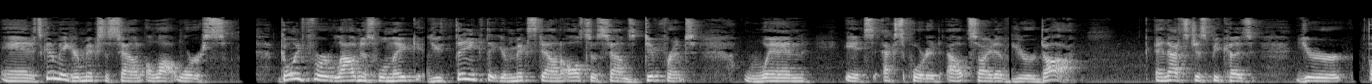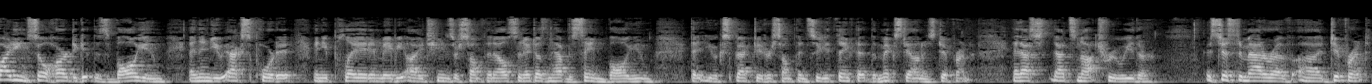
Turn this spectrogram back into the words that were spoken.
and it's going to make your mixes sound a lot worse. Going for loudness will make you think that your mix down also sounds different when it's exported outside of your DAW. And that's just because you're fighting so hard to get this volume and then you export it and you play it in maybe iTunes or something else and it doesn't have the same volume that you expected or something. So you think that the mix down is different. And that's, that's not true either. It's just a matter of uh, different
